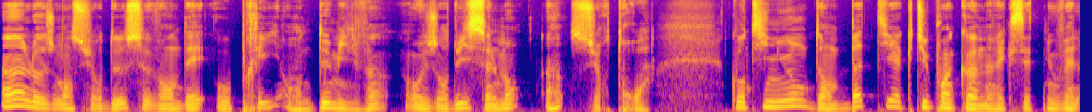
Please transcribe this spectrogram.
Un logement sur deux se vendait au prix en 2020. Aujourd'hui, seulement un sur trois. Continuons dans batiactu.com avec cette nouvelle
